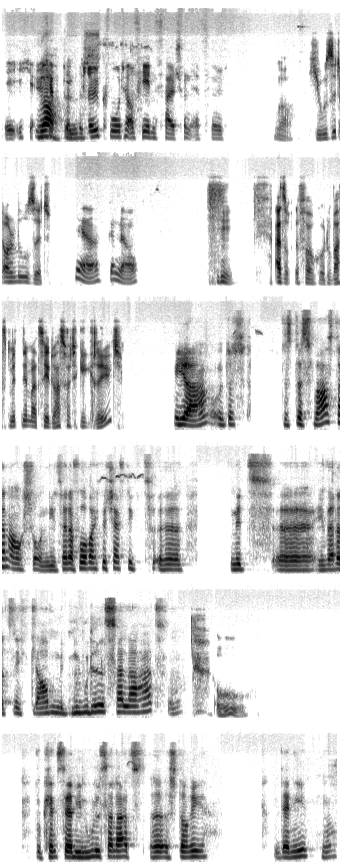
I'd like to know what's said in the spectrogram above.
Ich, ich Ja, habe die Grillquote auf jeden Fall schon erfüllt. Ja, use it or lose it. Ja, genau. Also, Frau du warst mitten im Erzähl, du hast heute gegrillt? Ja, und das, das, das war es dann auch schon. Die Zeit davor war ich beschäftigt äh, mit, äh, ihr werdet es nicht glauben, mit Nudelsalat. ne? Oh, Du kennst ja die Nudelsalat-Story, Danny. Ne?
